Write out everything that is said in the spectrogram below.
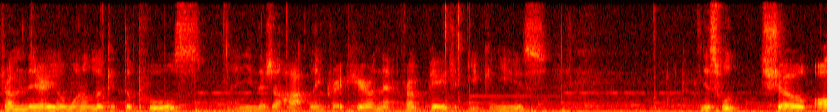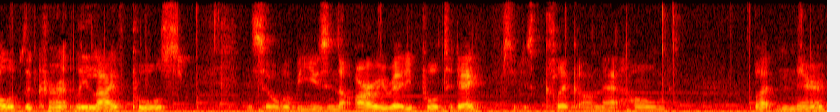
From there, you'll want to look at the pools, and there's a hot link right here on that front page that you can use. This will show all of the currently live pools and so we'll be using the Are We Ready pool today. So you just click on that home button there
